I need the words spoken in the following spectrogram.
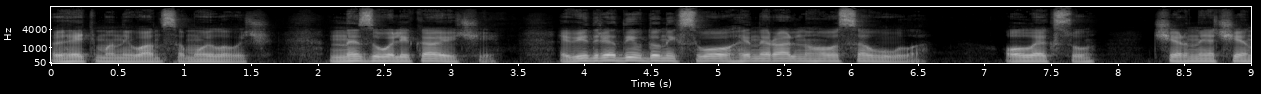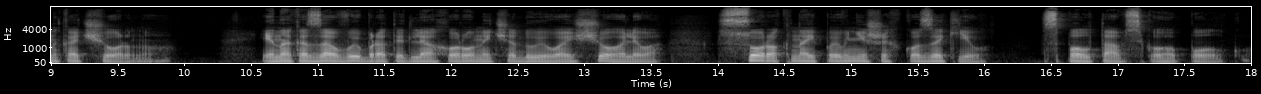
Гетьман Іван Самойлович, не зволікаючи, відрядив до них свого генерального Саула Олексу Черняченка Чорного і наказав вибрати для охорони Чадуєва і Щоголєва 40 найпевніших козаків з полтавського полку.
